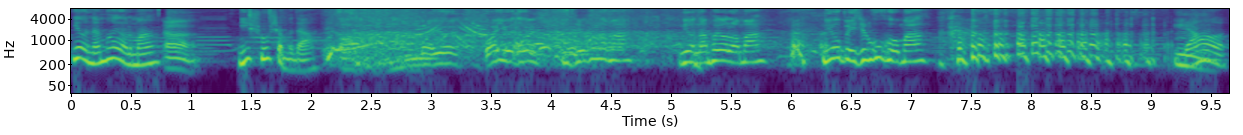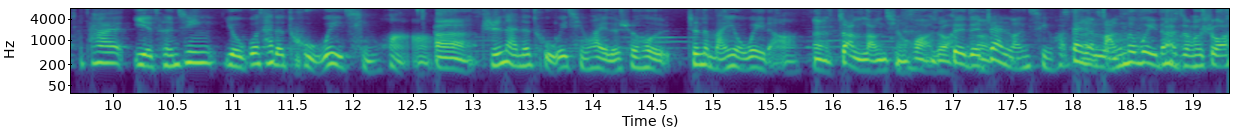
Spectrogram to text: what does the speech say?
你有男朋友了吗？嗯你属什么的？啊！我以为我还以为他问你结婚了吗？你有男朋友了吗？你有北京户口吗？然后他也曾经有过他的土味情话啊。嗯直男的土味情话，有的时候真的蛮有味的啊。嗯，战狼情话是吧？对对，嗯战狼情话，带着狼的味道。怎么说？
